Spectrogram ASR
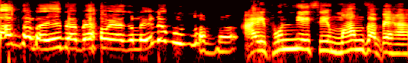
মাথাটা এইভাবে হয়ে গেল এটা বুঝলাম না। আইফোন নিয়েছে মানজা বেহা।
